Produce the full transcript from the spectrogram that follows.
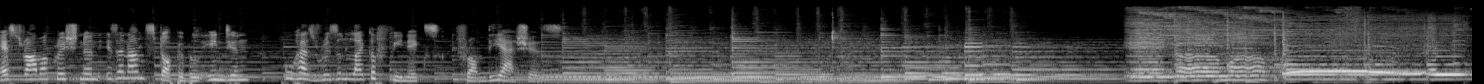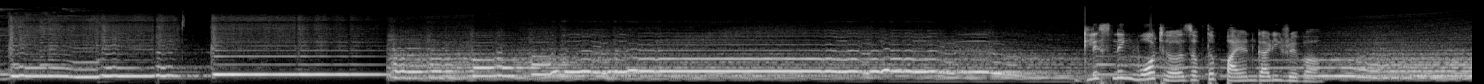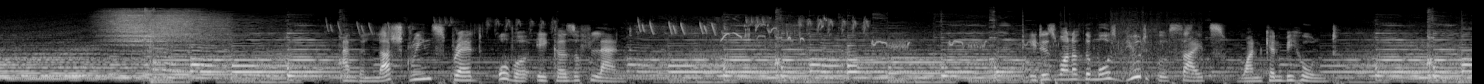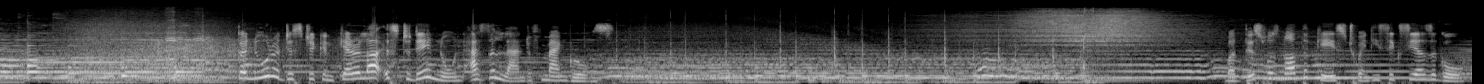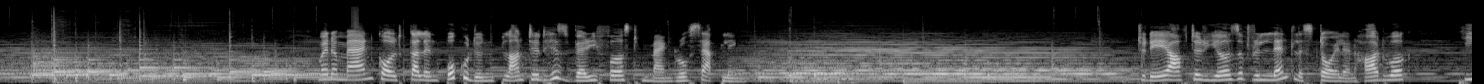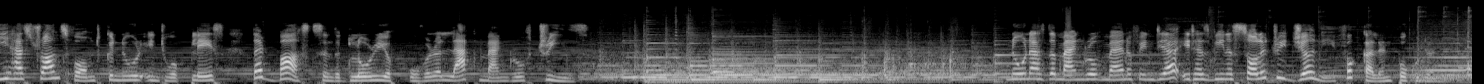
S. Ramakrishnan is an unstoppable Indian who has risen like a phoenix from the ashes. Glistening waters of the Payangadi River. Lush green spread over acres of land. It is one of the most beautiful sights one can behold. Kannur, district in Kerala, is today known as the land of mangroves. But this was not the case 26 years ago when a man called Kallen Pokudan planted his very first mangrove sapling. Today, after years of relentless toil and hard work, he has transformed Kannur into a place that basks in the glory of over a lakh mangrove trees. Known as the Mangrove Man of India, it has been a solitary journey for Kallen Pokudan.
